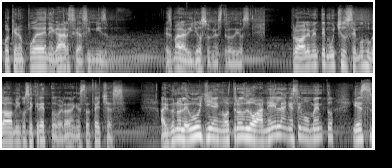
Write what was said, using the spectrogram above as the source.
porque no puede negarse a sí mismo. Es maravilloso nuestro Dios. Probablemente muchos hemos jugado amigo secreto, ¿verdad? En estas fechas. Algunos le huyen, otros lo anhelan en ese momento. Y es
